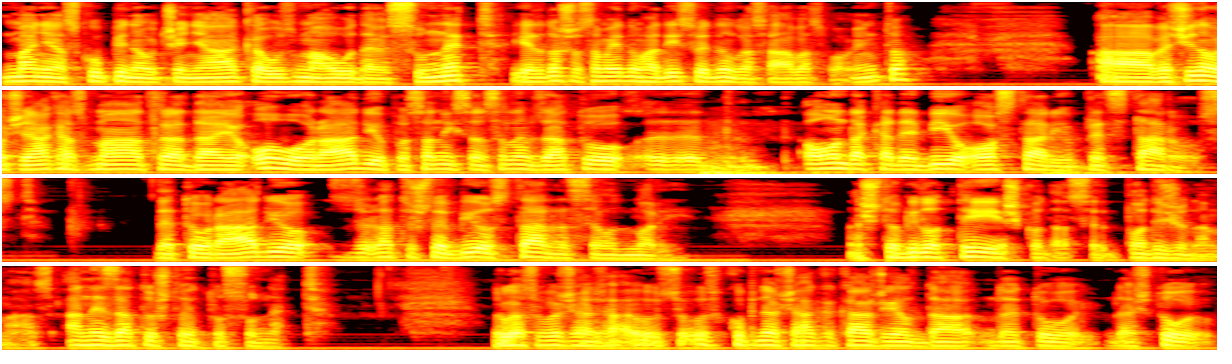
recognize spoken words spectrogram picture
manja skupina učenjaka uzma ovo da je sunnet, jer je došao samo jednom hadisu jednog asaba spomenuto, a većina učenjaka smatra da je ovo radio poslanik sam selem zato e, onda kada je bio ostario pred starost, da je to radio zato što je bio star da se odmori. Znači to je bilo teško da se podiže namaz, a ne zato što je to sunnet. Druga skupina učenjaka kaže jel, da, da, je to, da je to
